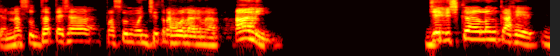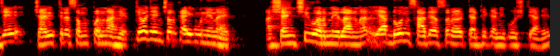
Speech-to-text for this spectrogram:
त्यांना सुद्धा त्याच्यापासून वंचित राहावं लागणार. आणि जे निष्कलंक आहेत जे चारित्र्य संपन्न आहेत किंवा ज्यांच्यावर काही गुन्हे नाहीत अशांची वर्णे लागणार. या दोन साध्या सरळ त्या ठिकाणी गोष्टी आहेत.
